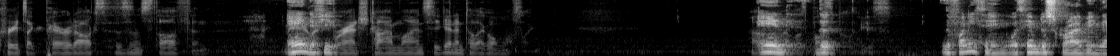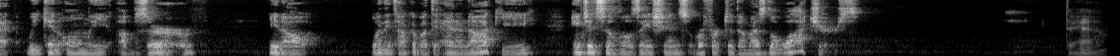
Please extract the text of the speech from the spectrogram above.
Creates like paradoxes and stuff, and and if you branch timelines, so you get into like almost like and the the funny thing with him describing that we can only observe, you know, when they talk about the Anunnaki, ancient civilizations refer to them as the Watchers. Damn.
